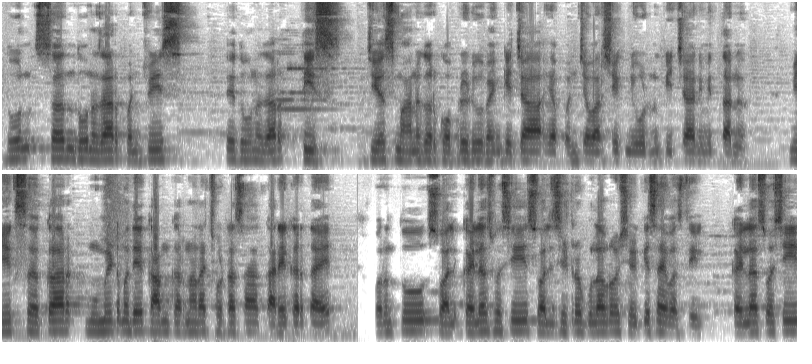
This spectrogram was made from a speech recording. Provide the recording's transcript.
दोन सन दोन हजार पंचवीस ते दोन हजार तीस जी एस महानगर कोऑपरेटिव्ह बँकेच्या या पंचवार्षिक निवडणुकीच्या निमित्तानं मी एक सहकार मुवमेंटमध्ये काम करणारा छोटासा कार्यकर्ता आहे. परंतु स्वाल कैलासवासी सॉलिसिटर गुलाबराव शेळके साहेब असतील कैलासवासी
